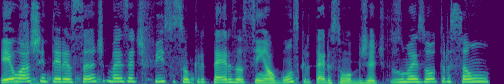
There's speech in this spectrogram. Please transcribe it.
É Eu acho interessante, mas é difícil. São critérios assim. Alguns critérios são objetivos, mas outros são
